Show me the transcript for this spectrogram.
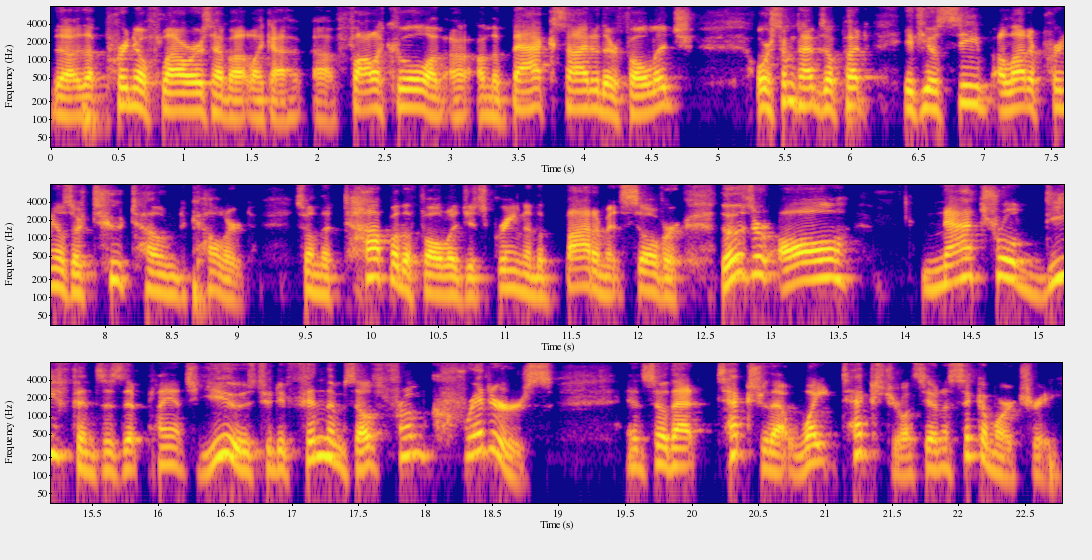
the, the perennial flowers have a like a, a follicle on, on the back side of their foliage, or sometimes they'll put. If you'll see, a lot of perennials are two toned colored. So on the top of the foliage it's green, on the bottom it's silver. Those are all natural defenses that plants use to defend themselves from critters. And so that texture, that white texture, let's say on a sycamore tree,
